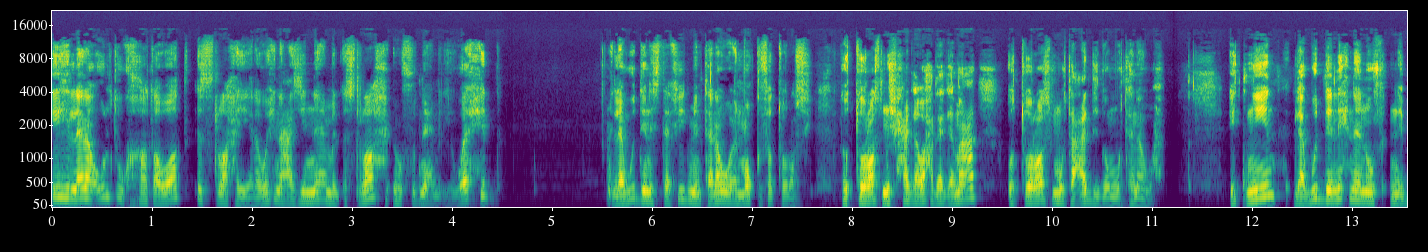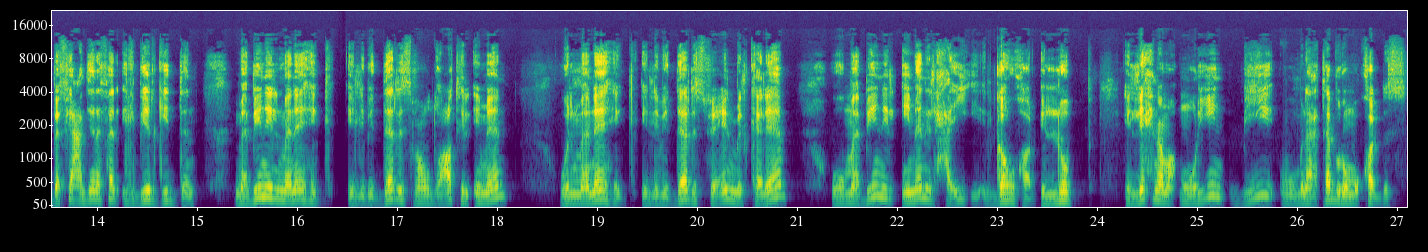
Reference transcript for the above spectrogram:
إيه اللي أنا قلته؟ خطوات إصلاحية. لو إحنا عايزين نعمل إصلاح المفروض نعمل إيه؟ واحد لابد نستفيد من تنوع الموقف التراثي. التراث مش حاجة واحدة يا جماعة التراث متعدد ومتنوع. اتنين لابد إن إحنا نف... نبقى في عندنا فرق كبير جدا ما بين المناهج اللي بتدرس موضوعات الإيمان والمناهج اللي بتدرس في علم الكلام وما بين الإيمان الحقيقي الجوهر اللب اللي إحنا مأمورين بيه وبنعتبره مقدس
